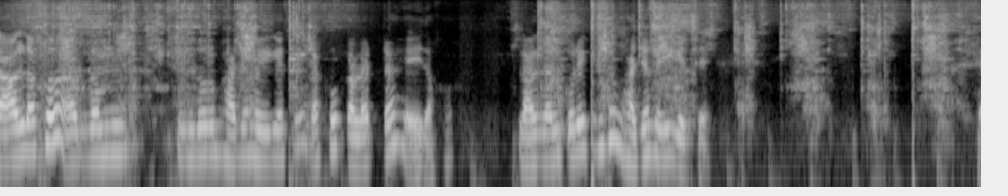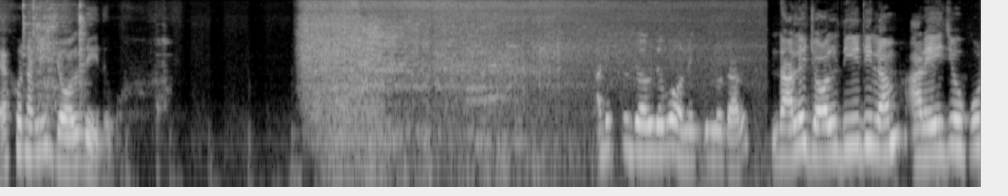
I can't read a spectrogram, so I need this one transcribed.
ডাল দেখো, একদম সুন্দর ভাজা হয়ে গেছে। দেখো কালারটা, এই দেখো। লাল লাল করে কিন্তু ভাজা হয়ে গেছে। এখন আমি জল দিয়ে দেবো। আরেকটু জল দেবো, অনেকগুলো ডাল। ডালে জল দিয়ে দিলাম, আর এই যে উপর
